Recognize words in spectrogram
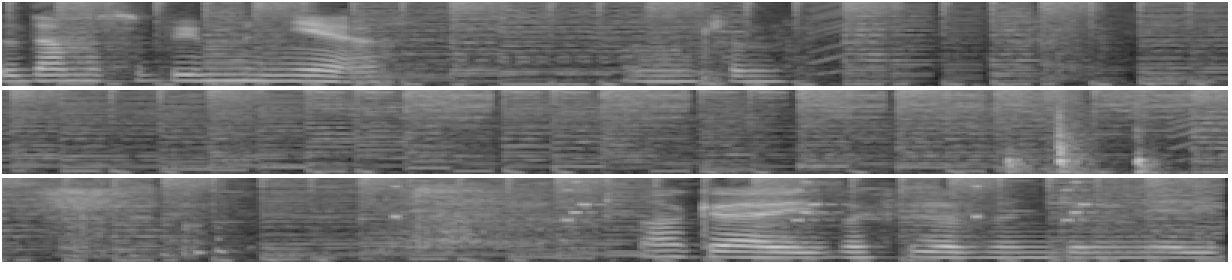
Dodamy sobie mnie. Muszę... Okej, za chwilę będziemy mieli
